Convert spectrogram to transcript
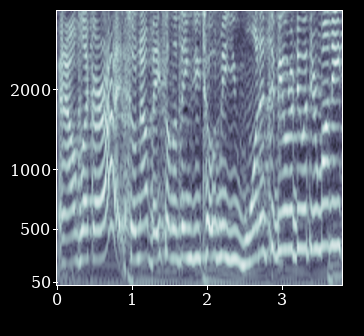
And I was like, all right, so now based on the things you told me you wanted to be able to do with your money,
